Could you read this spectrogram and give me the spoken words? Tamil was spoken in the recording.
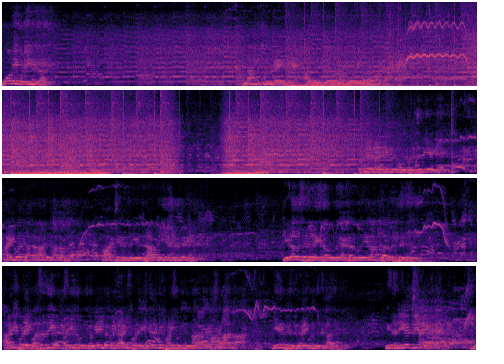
மோடி ஒழிகின்றார் நான் சொல்வேன் அது பிரதமர் மோடி வர மாட்டார் நடக்கின்ற ஒரு பிரச்சனையை ஐம்பத்தி ஆறு ஆண்டு காலம் ஆட்சியில் இருந்த இரு திராவிட இயக்கங்கள் இலவசங்களை தருவதை தவிர்த்து அடிப்படை வசதிகள் செய்து கொடுக்க வேண்டும் என்ற அடிப்படையில் இறங்கி பணிபுரிந்திருக்கிறார்கள் என்று சொன்னால் இன்று இந்த நிலை வந்திருக்காது இந்த நிகழ்ச்சியை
